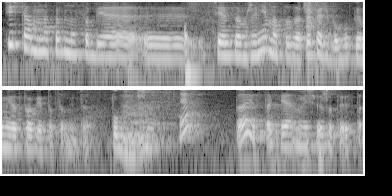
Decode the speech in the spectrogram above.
gdzieś tam na pewno sobie y, stwierdzą, że nie ma co zaczepiać, bo głupio mi odpowie, po co mi to publicznie. Mhm. Nie? To jest takie, myślę, że to jest to.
